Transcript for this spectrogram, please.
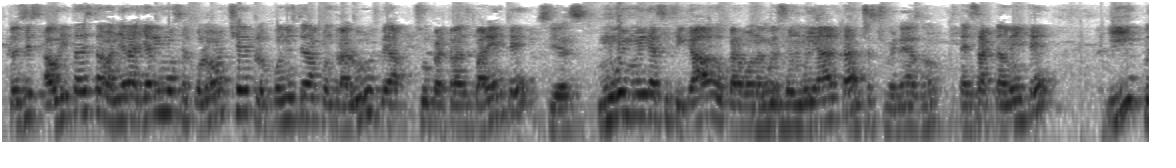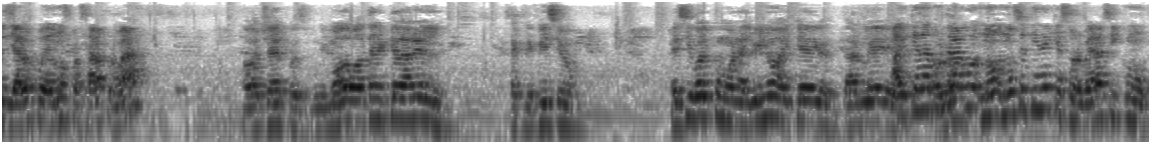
Entonces, ahorita de esta manera ya vimos el color, chef, lo pone usted a contraluz, vea, súper transparente, Así es. muy, muy gasificado, carbonatación muy, alta. Muchas chimeneas, ¿no? Exactamente. Y pues ya lo podemos pasar a probar. No, che, pues ni modo, va a tener que dar el sacrificio. Es igual como en el vino, hay que darle. Hay que dar un trago, no, no se tiene que sorber así como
